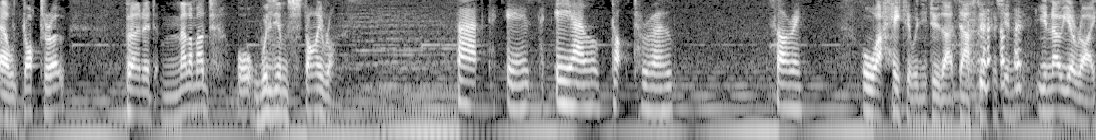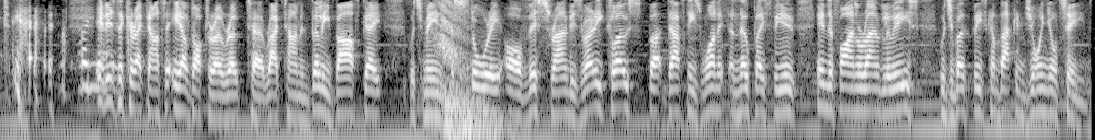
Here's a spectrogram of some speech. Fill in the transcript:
L. Doctorow, Bernard Malamud, or William Styron? That is E.L. Doctorow. Sorry. Oh, I hate it when you do that, Daphne, because you, you know you're right. it is the correct answer. E.L. Doctorow wrote uh, Ragtime and Billy Bathgate, which means the story of this round is very close, but Daphne's won it and no place for you in the final round. Louise, would you both please come back and join your teams?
